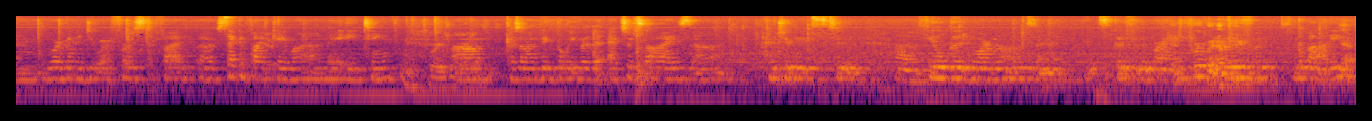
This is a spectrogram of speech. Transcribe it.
and we're gonna do our first five, our second five K run on May eighteenth. to raise awareness? because I'm a big believer that exercise um, contributes to uh, feel-good hormones and it's good for the brain. It's proven. Good for, for the body. Yeah.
